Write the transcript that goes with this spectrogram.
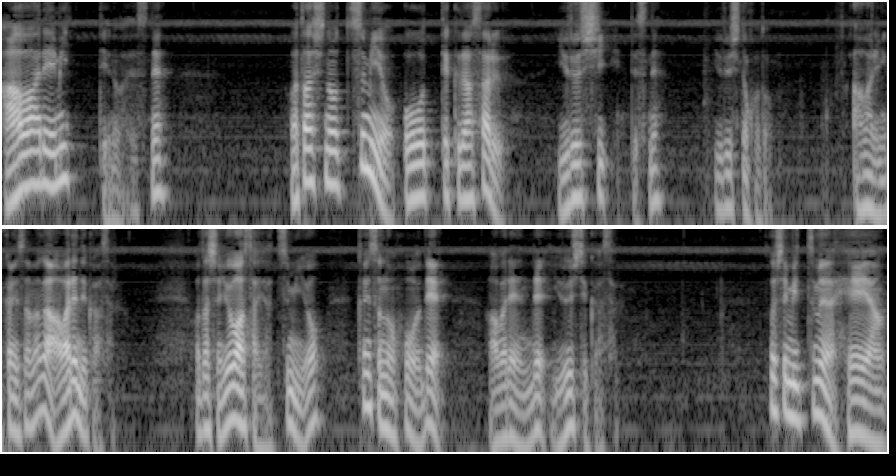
憐れみっていうのはですね私の罪を覆ってくださる許しですね。許しのこと。憐れみ神様が憐れんでくださる。私の弱さや罪を神様の方で憐れんで許してくださる。そして3つ目は平安。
